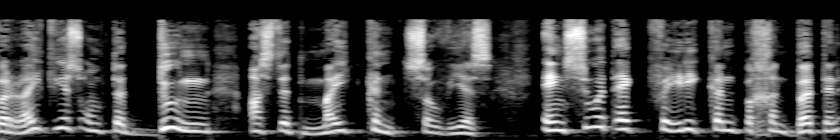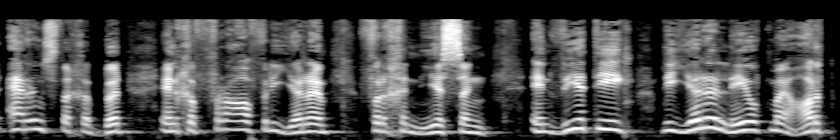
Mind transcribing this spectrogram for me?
bereid wees om te doen as dit my kind sou wees En so het ek vir hierdie kind begin bid en ernstig gebid en gevra vir die Here vir genesing. En weet jy, die Here lê op my hart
